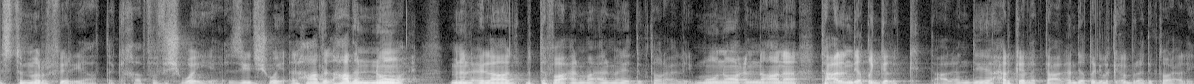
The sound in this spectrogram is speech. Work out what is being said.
استمر في رياضتك خفف شوية زيد شوية. هذا هذا النوع من العلاج بالتفاعل مع المريض دكتور علي. مو نوع إن أنا تعال عندي أطق لك تعال عندي أحرك لك تعال عندي أطق لك إبرة دكتور علي.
